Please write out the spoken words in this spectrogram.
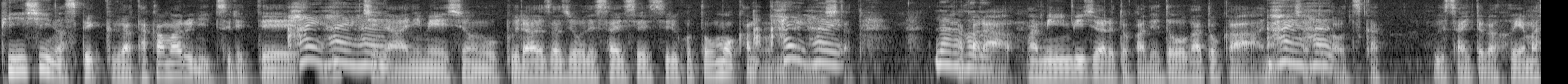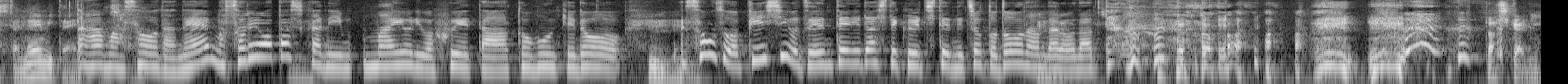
PC のスペックが高まるにつれて、はいはいはい。リッチなアニメーションをブラウザ上で再生することも可能になりましたと、なるほど。だから、まあ、メインビジュアルとかで動画とかアニメーションとかを使うサイトが増えましたねみたいな。あーまあそうだね、まあ、それは確かに前よりは増えたと思うけど、うんうん。そもそも PC を前提に出してくる時点でちょっとどうなんだろうなって思って。て、確かに。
